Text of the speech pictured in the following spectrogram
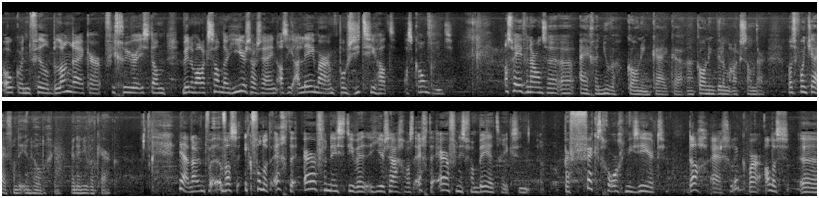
ook een veel belangrijker figuur is dan Willem-Alexander hier zou zijn... als hij alleen maar een positie had als kroonprins. Als we even naar onze uh, eigen nieuwe koning kijken, uh, koning Willem-Alexander. Wat vond jij van de inhuldiging in de Nieuwe Kerk? Ja, nou, het was, ik vond het echt de erfenis die we hier zagen... was echt de erfenis van Beatrix. Een perfect georganiseerd dag eigenlijk. Waar alles uh,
